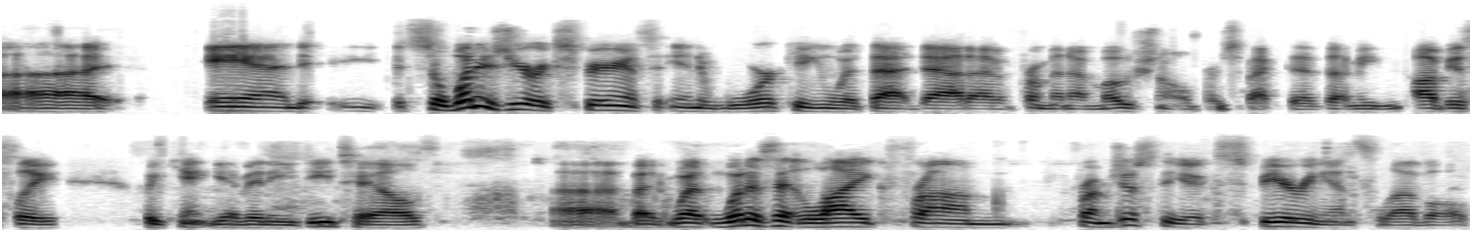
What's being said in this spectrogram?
Uh, and so, what is your experience in working with that data from an emotional perspective? I mean, obviously, we can't give any details, uh, but what what is it like from from just the experience level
